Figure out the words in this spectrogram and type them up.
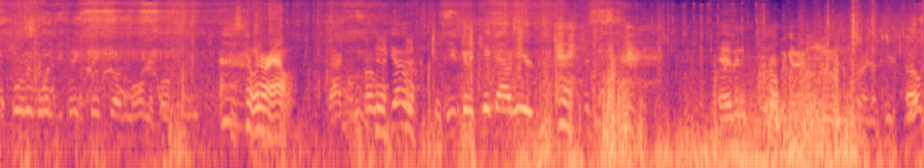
That's one of the ones you take six of them on the boat. he's coming around. Back on the boat we go. 'cause he's gonna kick out here. Okay. Evan, probably gonna have to right up here. Oh,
